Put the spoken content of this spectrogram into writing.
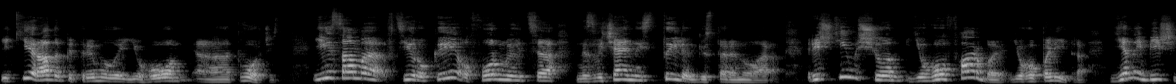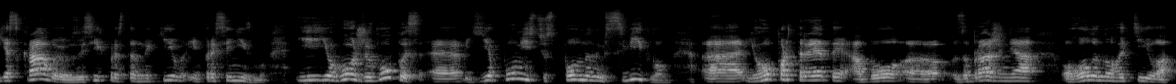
які радо підтримували його творчість. І саме в ці роки оформлюється незвичайний стиль Огюста Ренуара. Річ тім, що його фарби, його палітра є найбільш яскравою з усіх представників імпресіонізму. І його живопис е, є повністю сповненим світлом. Е, його портрети або е, зображення оголеного тіла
